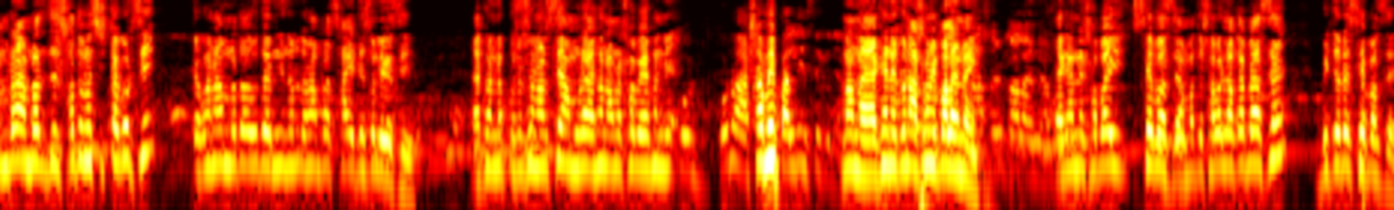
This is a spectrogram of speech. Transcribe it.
আমরা আমরা যে সাধনের চেষ্টা করছি তখন আমরা তো ওদের নিধন আমরা সাইডে চলে গেছি। এখন প্রশাসন আসছে আমরা এখন আমরা সবাই এখন কোনো আসামি পালিয়েছে না না এখানে কোনো আসামি পালায় নাই। এখানে সবাই সেফ আছে আমাদের সবাই লকাপে আছে ভিতরে সেফ আছে।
